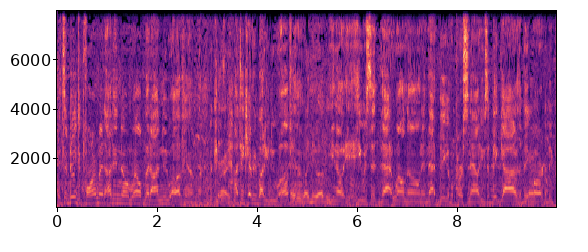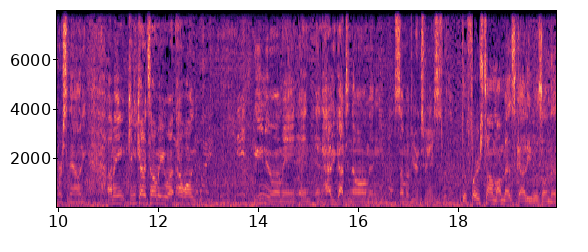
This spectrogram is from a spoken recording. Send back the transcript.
It's a big department. I didn't know him well, but I knew of him because Right. I think everybody knew of him. Everybody knew of him. You know, he was that well known and that big of a personality. He was a big guy with a big Right. heart and a big personality. I mean, can you kind of tell me what, how long you knew him and, and, and how you got to know him and some of your experiences with him? the first time I met Scotty was on the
